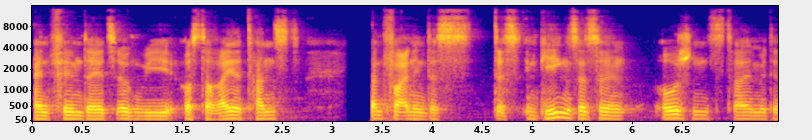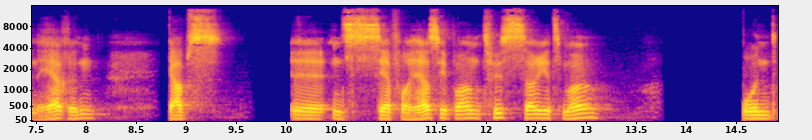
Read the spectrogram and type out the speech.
kein Film, der jetzt irgendwie aus der Reihe tanzt. Und vor allen Dingen das, das im Gegensatz zu den Oceans-Teil mit den Herren gab es äh, einen sehr vorhersehbaren Twist, sage ich jetzt mal. Und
